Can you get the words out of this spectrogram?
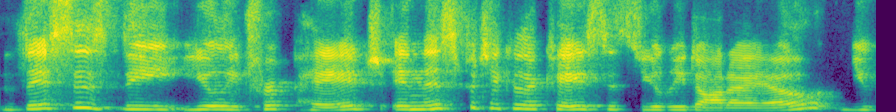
this is the Yuli trip page. In this particular case, it's yuli.io. You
